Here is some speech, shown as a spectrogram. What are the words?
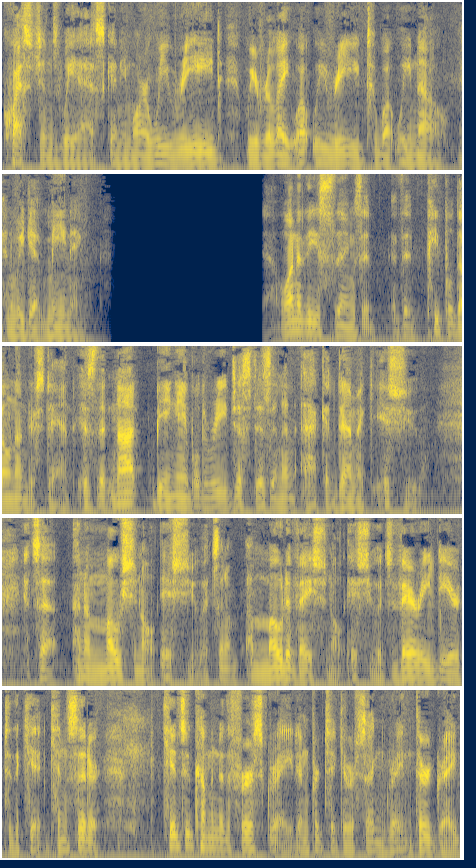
questions we ask anymore. We read, we relate what we read to what we know, and we get meaning one of these things that, that people don't understand is that not being able to read just isn't an academic issue. It's a, an emotional issue. It's an, a motivational issue. It's very dear to the kid. Consider kids who come into the first grade, in particular second grade and third grade,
